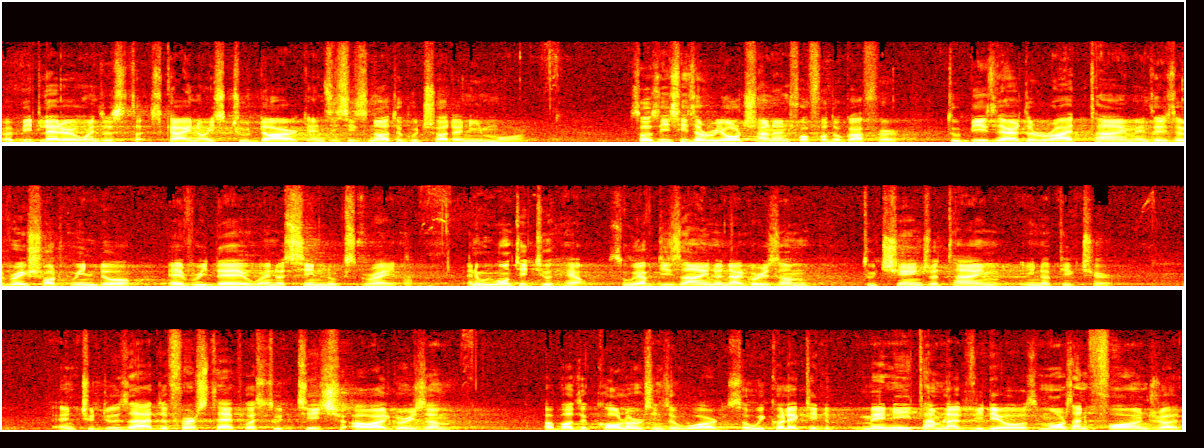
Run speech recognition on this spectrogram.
a bit later when the sky now is too dark, and this is not a good shot anymore. So this is a real challenge for photographer, to be there at the right time, and there's a very short window every day when a scene looks great. And we wanted to help. So we have designed an algorithm to change the time in a picture. And to do that, the first step was to teach our algorithm about the colors in the world. So we collected many time-lapse videos, more than 400,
